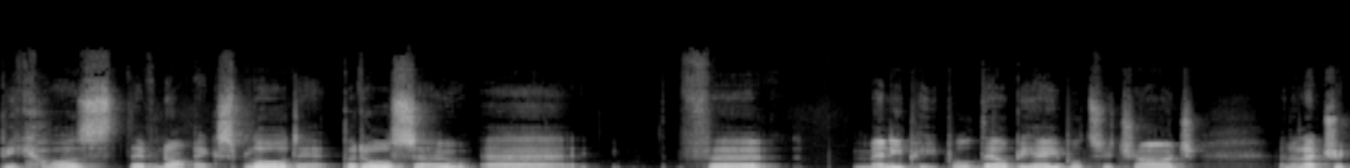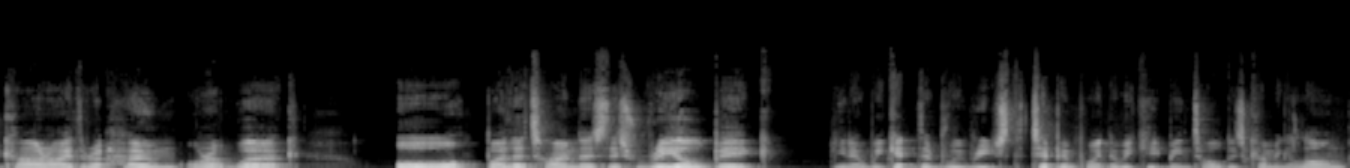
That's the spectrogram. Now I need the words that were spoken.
because they've not explored it, but also uh, for many people they'll be able to charge an electric car either at home or at work, or by the time there's this real big, you know, we get that we reach the tipping point that we keep being told is coming along.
